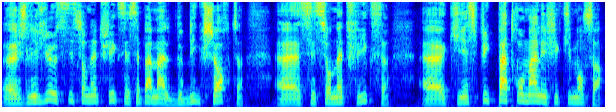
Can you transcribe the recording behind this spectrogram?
euh, je l'ai vu aussi sur Netflix et c'est pas mal. The Big Short, euh, c'est sur Netflix, qui explique pas trop mal effectivement ça.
